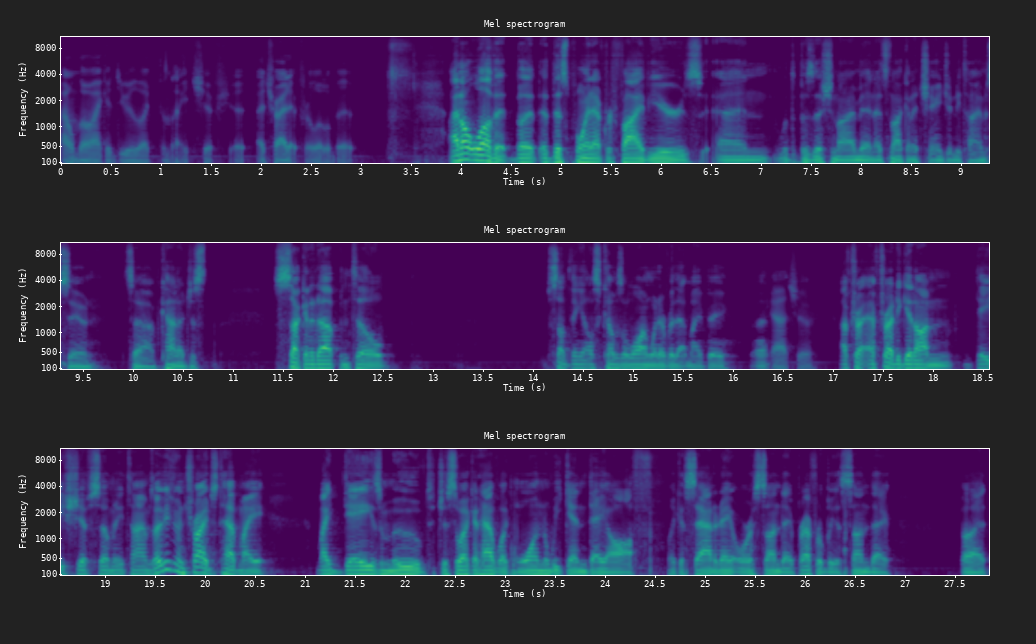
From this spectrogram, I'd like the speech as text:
I don't know. I could do like the night shift shit. I tried it for a little bit. I don't love it, but at this point, after five years and with the position I'm in, it's not going to change anytime soon. So I'm kind of just sucking it up until something else comes along, whatever that might be. But Gotcha. I've tried I've tried to get on day shift so many times. I've even tried just to have my my days moved just so I could have like one weekend day off, like a Saturday or a Sunday, preferably a Sunday. But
